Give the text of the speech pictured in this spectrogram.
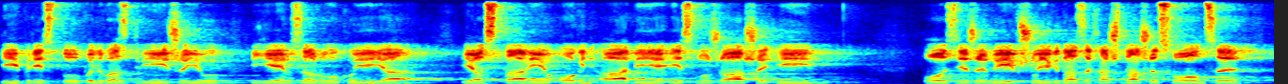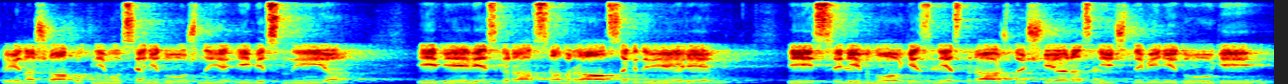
и приступль воздвижию, ем за руку и я, и оставию огонь Абие и служаше им. Позже же бывшую, когда захождаше солнце, и на шаху к нему вся недужные и бесные, и весь град собрался к двери, и исцели многие зле страждущие различными недуги,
